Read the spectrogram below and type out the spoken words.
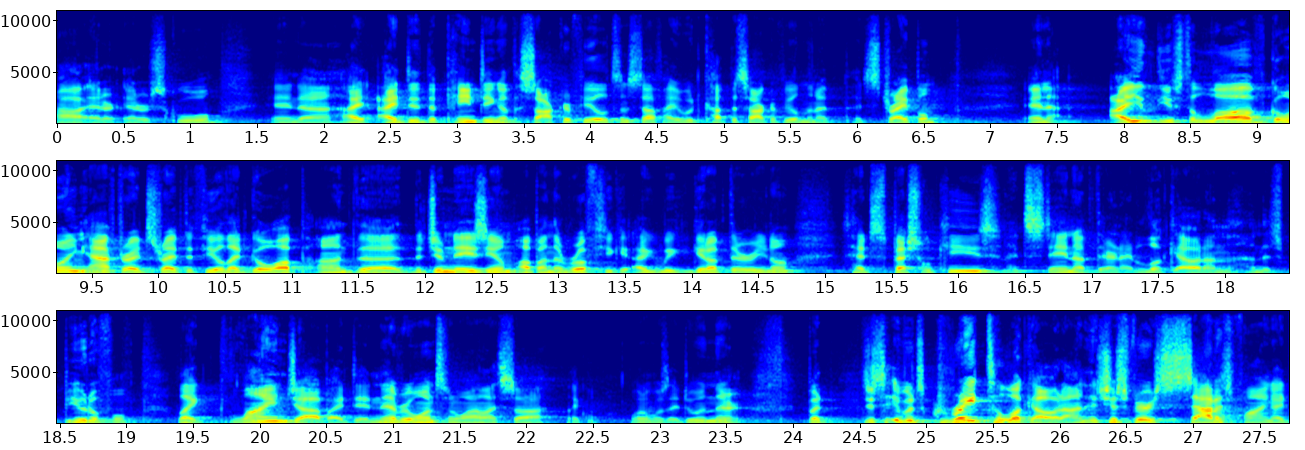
uh, at, our, at our school. And uh, I, I did the painting of the soccer fields and stuff. I would cut the soccer field and then I'd, I'd stripe them. And I used to love going after I'd stripe the field. I'd go up on the, the gymnasium, up on the roof. Could, I, we could get up there, you know. Had special keys, and I'd stand up there and I'd look out on, on this beautiful like line job I did. And every once in a while, I saw like, what was I doing there? But just it was great to look out on. It's just very satisfying. I'd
